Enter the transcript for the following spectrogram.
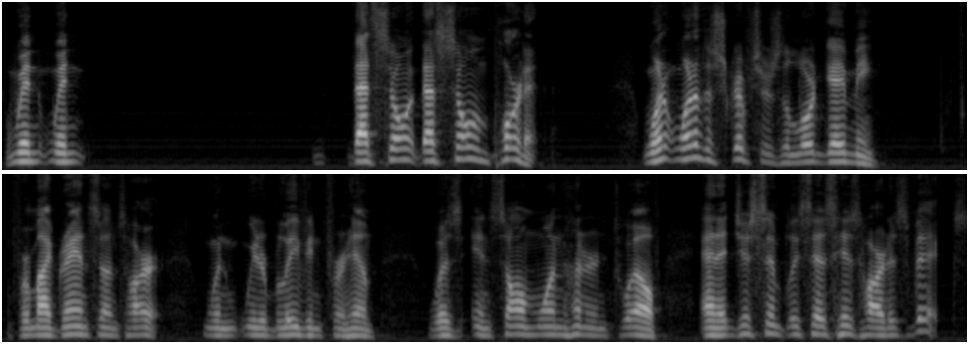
When when that's so that's so important. One, one of the scriptures the lord gave me for my grandson's heart when we were believing for him was in Psalm 112, and it just simply says, His heart is fixed.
